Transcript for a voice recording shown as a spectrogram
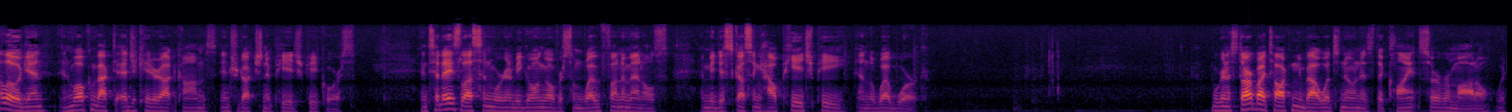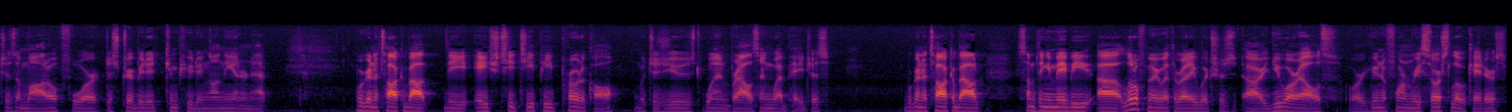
Hello again, and welcome back to Educator.com's Introduction to PHP course. In today's lesson, we're going to be going over some web fundamentals and be discussing how PHP and the web work. We're going to start by talking about what's known as the client-server model, which is a model for distributed computing on the internet. We're going to talk about the HTTP protocol, which is used when browsing web pages. We're going to talk about something you may be uh, a little familiar with already, which is uh, URLs or Uniform Resource Locators.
